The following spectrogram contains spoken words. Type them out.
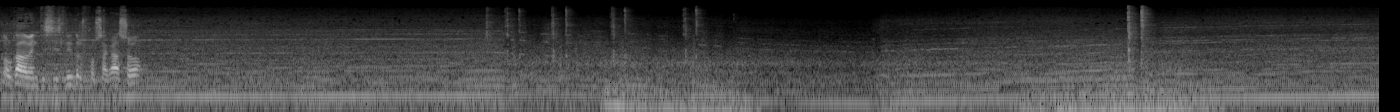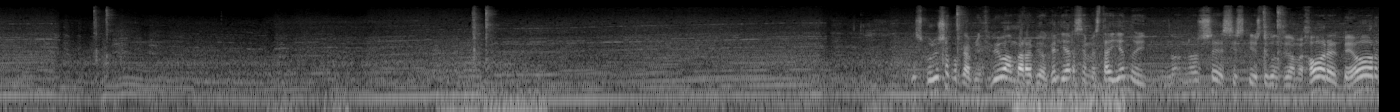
Colocado 26 litros por si acaso. Curioso porque al principio iba más rápido que él y ahora se me está yendo y no, no sé si es que estoy conduciendo mejor, el peor.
